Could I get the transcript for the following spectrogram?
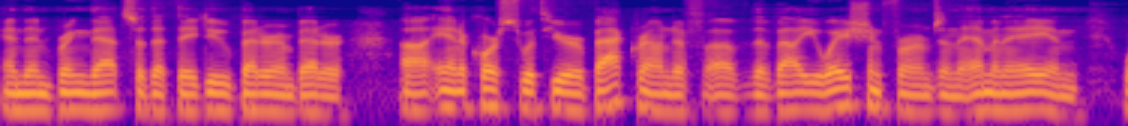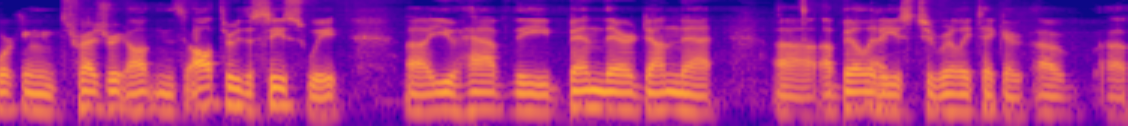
and then bring that so that they do better and better. Uh, and of course, with your background of, of the valuation firms and the M and A and working treasury all, all through the C-suite, uh, you have the been there, done that uh, abilities right. to really take a, a,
